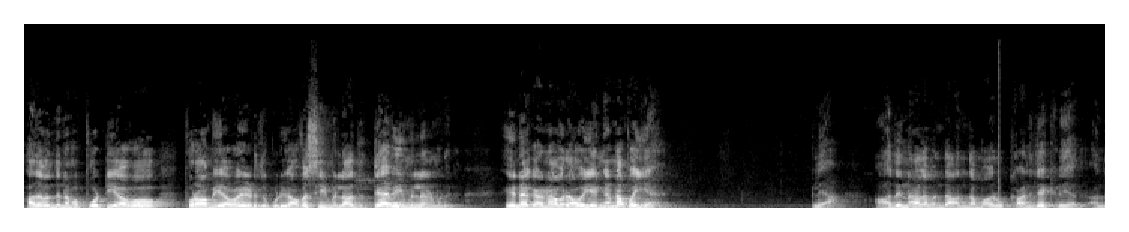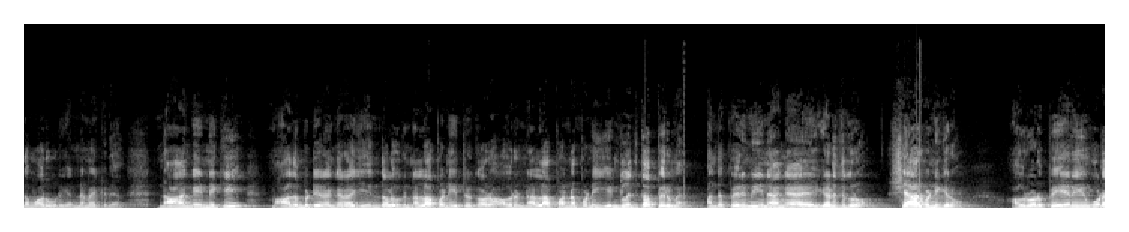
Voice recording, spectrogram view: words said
அதை வந்து நம்ம போட்டியாவோ பொறாமையாவோ எடுத்துக்கூடிய அவசியம் இல்லை. அது தேவையும் இல்லை நம்மளுக்கு. என்ன காரணம் அவர் அவர் எங்கன்னா பையன். இல்லையா? அதனால வந்து அந்த மாதிரி உட்காந்ததே கிடையாது. அந்த மாதிரி ஒரு எண்ணமே கிடையாது. நாங்கள் இன்றைக்கி மாதம்பட்டி ரங்கராஜ் எந்த அளவுக்கு நல்லா பண்ணிகிட்டு இருக்காரோ அவர் நல்லா பண்ண பண்ணி எங்களுக்கு தான் பெருமை. அந்த பெருமையை நாங்கள் எடுத்துக்கிறோம் ஷேர் பண்ணிக்கிறோம். அவரோட பெயரையும் கூட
